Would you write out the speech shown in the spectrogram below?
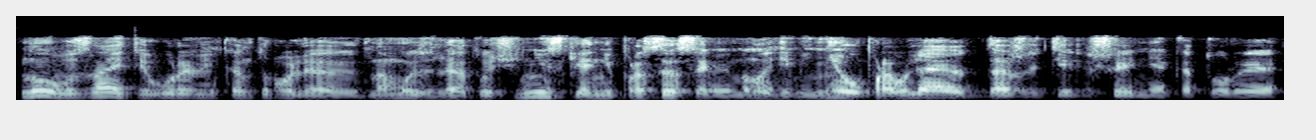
Ну, вы знаете, уровень контроля, на мой взгляд, очень низкий. Они процессами многими не управляют. Даже те решения, которые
